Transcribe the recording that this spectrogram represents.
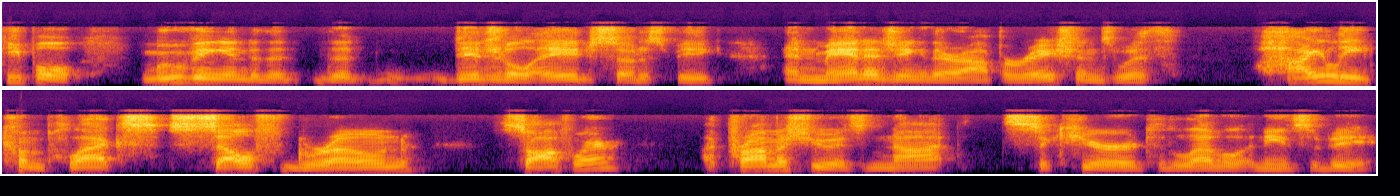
people moving into the the digital age, so to speak, and managing their operations with highly complex, self-grown software. I promise you, it's not secure to the level it needs to be.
